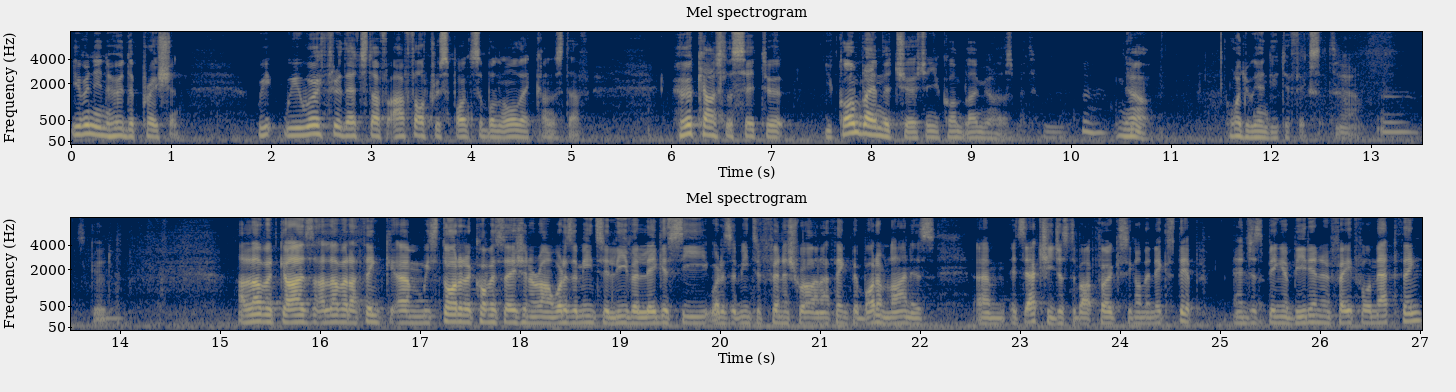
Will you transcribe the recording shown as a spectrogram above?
even in her depression. We, we worked through that stuff. I felt responsible and all that kind of stuff. Her counselor said to her, You can't blame the church and you can't blame your husband. Now, what are we going to do to fix it? Yeah, it's good. I love it, guys. I love it. I think um, we started a conversation around what does it mean to leave a legacy? What does it mean to finish well? And I think the bottom line is um, it's actually just about focusing on the next step and just being obedient and faithful in that thing.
